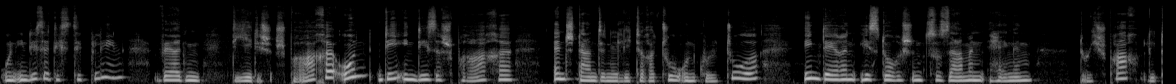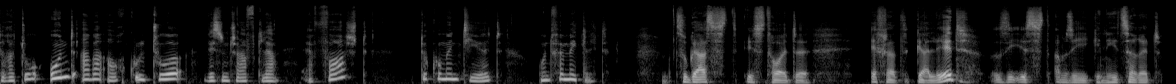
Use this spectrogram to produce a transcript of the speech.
und in dieser Disziplin werden die jiddische Sprache und die in dieser Sprache entstandene Literatur und Kultur in deren historischen Zusammenhängen durch Sprach-, Literatur und aber auch Kulturwissenschaftler erforscht, dokumentiert und vermittelt. Zu Gast ist heute Efrat Galet. Sie ist am See Genezareth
